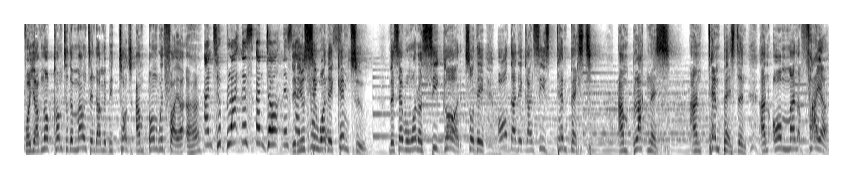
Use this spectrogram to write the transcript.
For you have not come to the mountain that may be touched and burned with fire. Uh-huh. And to blackness and darkness. Did and you see what they came to? They said we want to see God. So they all that they can see is tempest and blackness and tempest and, and all manner of fire.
